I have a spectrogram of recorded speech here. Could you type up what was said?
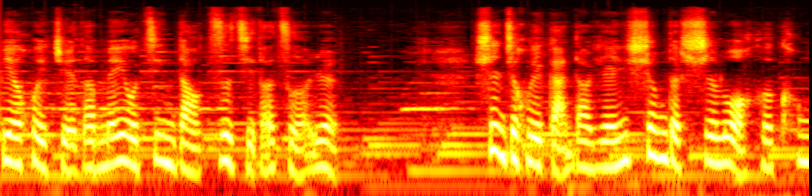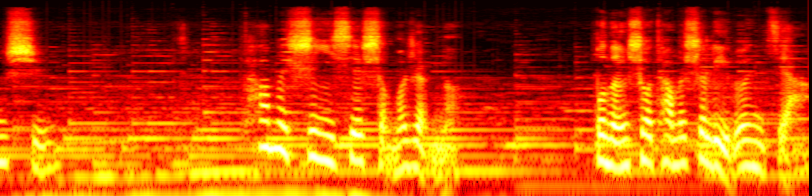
便会觉得没有尽到自己的责任，甚至会感到人生的失落和空虚。他们是一些什么人呢？不能说他们是理论家，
